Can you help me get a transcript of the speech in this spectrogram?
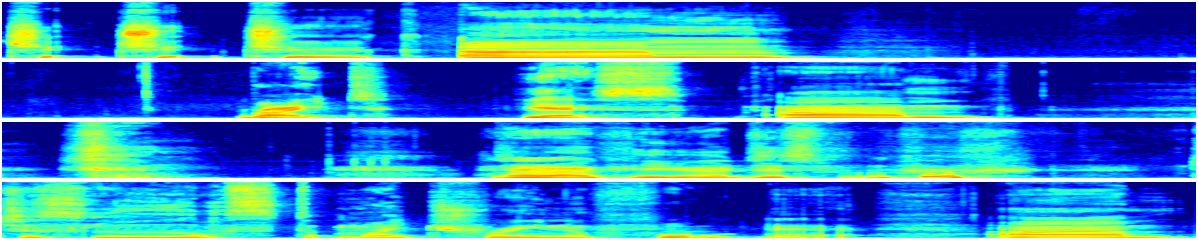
Chick, chick, chick. Um. Right. Yes. Um. I don't know if you are just. Just lost my train of thought there. Um,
